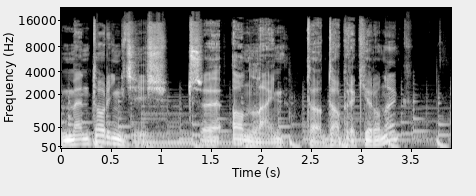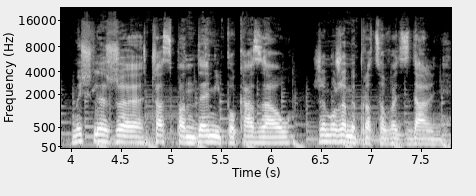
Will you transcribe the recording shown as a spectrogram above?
mentoring dziś. Czy online to dobry kierunek? Myślę, że czas pandemii pokazał, że możemy pracować zdalnie.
